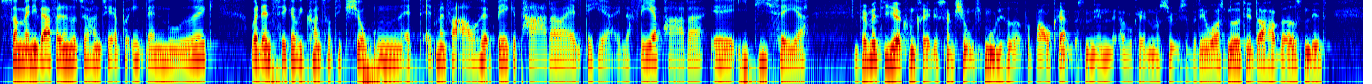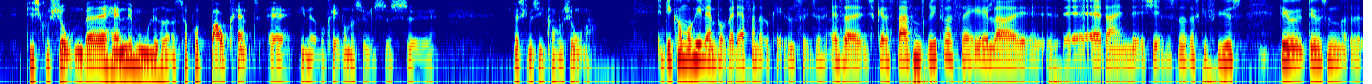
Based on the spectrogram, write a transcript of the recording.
som man i hvert fald er nødt til at håndtere på en eller anden måde. Ikke? Hvordan sikrer vi kontradiktionen, at, at man får afhørt begge parter og alt det her, eller flere parter øh, i de sager. Hvad med de her konkrete sanktionsmuligheder på bagkant af sådan en advokatundersøgelse? For det er jo også noget af det, der har været sådan lidt diskussionen. Hvad er handlemulighederne så på bagkant af en advokatundersøgelses, øh, hvad skal man sige, konklusioner? Det kommer helt an på, hvad det er for en advokatundersøgelse. Ja. Altså, skal der starte sådan en rigsretssag, eller øh, er der en øh, chef der skal fyres? Det er jo, det er jo sådan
